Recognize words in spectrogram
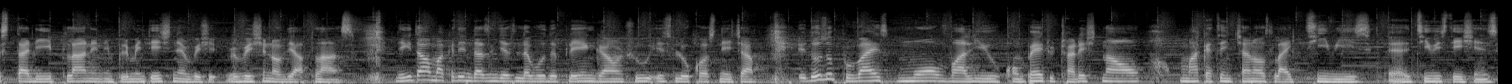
study, planning, implementation, and revision of their plans. Digital marketing doesn't just level the playing ground through its low cost nature, it also provides more value compared to traditional marketing channels like TVs, uh, TV stations.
